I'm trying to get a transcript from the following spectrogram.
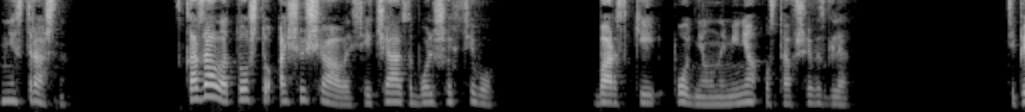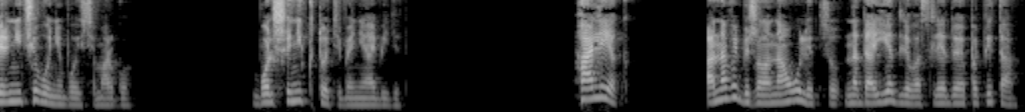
«Мне страшно». Сказала то, что ощущала сейчас больше всего. Барский поднял на меня уставший взгляд. «Теперь ничего не бойся, Марго. Больше никто тебя не обидит». «Олег!» Она выбежала на улицу, надоедливо следуя по пятам.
